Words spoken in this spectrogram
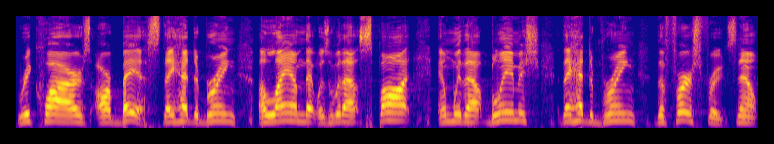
requires our best. They had to bring a lamb that was without spot and without blemish. They had to bring the first fruits. Now,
